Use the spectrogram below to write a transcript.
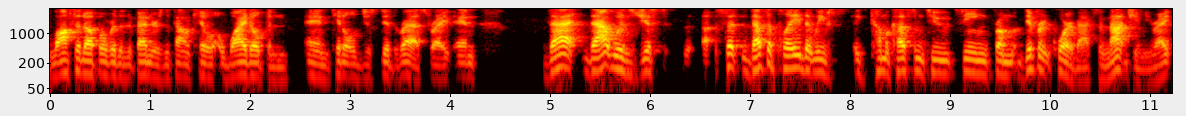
lofted up over the defenders, and found Kittle wide open, and Kittle just did the rest, right? And that that was just uh, that's a play that we've come accustomed to seeing from different quarterbacks, and not Jimmy, right?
